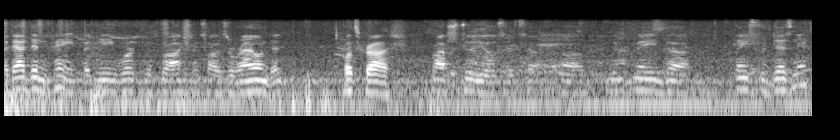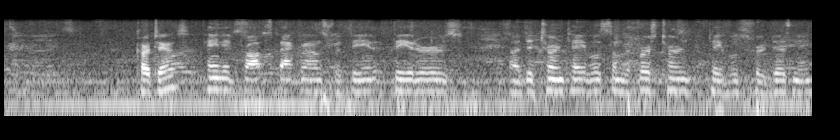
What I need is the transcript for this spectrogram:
my dad didn't paint, but he worked with Grosh, and so I was around it. What's Grosh? Grosh Studios. It's uh, uh, we made uh, things for Disney. Cartoons? painted props, backgrounds for thea- theaters, uh, did turntables, some of the first turntables for Disney.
